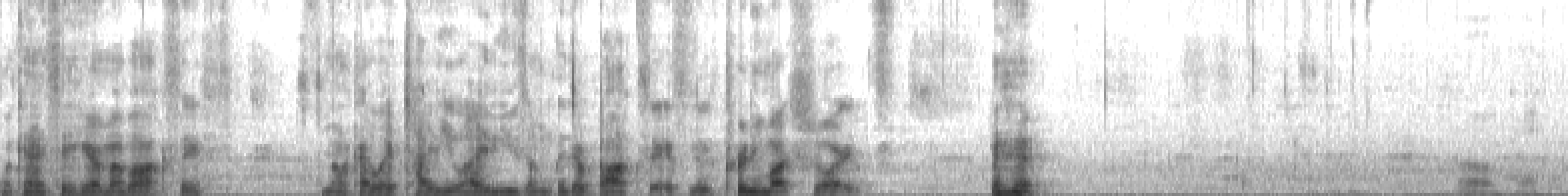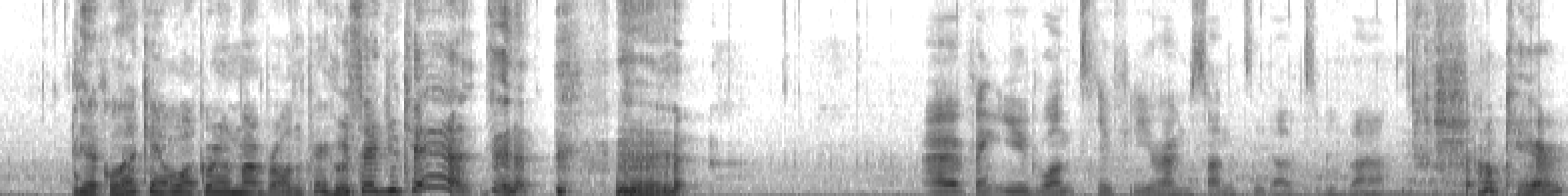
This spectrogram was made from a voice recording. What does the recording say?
What can I say here in my boxers? It's not like I wear tidy whities. I'm, they're boxers. They're pretty much shorts. Oh, okay. You're like, well, I can't walk around in my bras and pants. Who said you can't? I don't think you'd want to for your own sanity, though, to be fair. I don't care.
